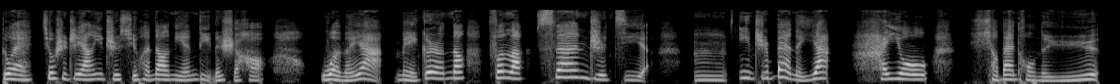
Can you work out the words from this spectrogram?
对，就是这样，一直循环到年底的时候，我们呀，每个人呢分了三只鸡，嗯，一只半的鸭，还有小半桶的鱼。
